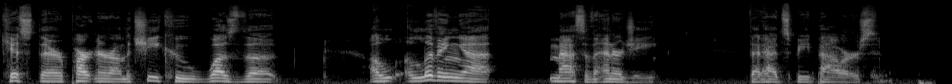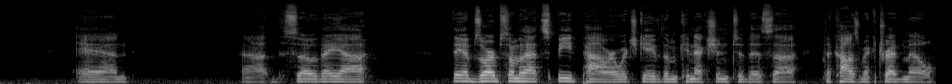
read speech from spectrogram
kissed their partner on the cheek who was the a, a living uh, mass of energy that had speed powers. And uh, so they uh, they absorbed some of that speed power which gave them connection to this uh, the cosmic treadmill.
